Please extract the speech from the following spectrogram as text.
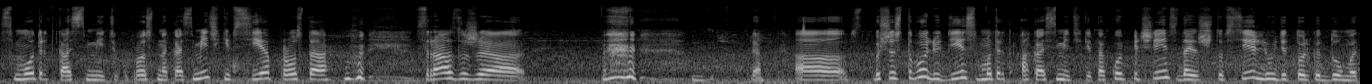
смотрят косметику. Просто на косметике все просто сразу же. А, большинство людей смотрят о косметике. Такое впечатление создается, что все люди только думают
